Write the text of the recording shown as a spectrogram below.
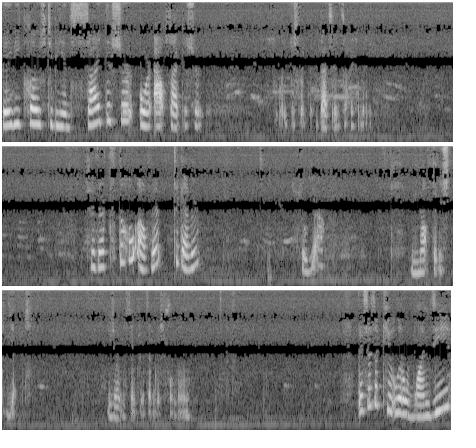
baby clothes to be inside the shirt or outside the shirt. So like just like that. That's inside. So that's the whole outfit together. So yeah. Not finished yet. These are the same things. I'm just folding. This is a cute little onesie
